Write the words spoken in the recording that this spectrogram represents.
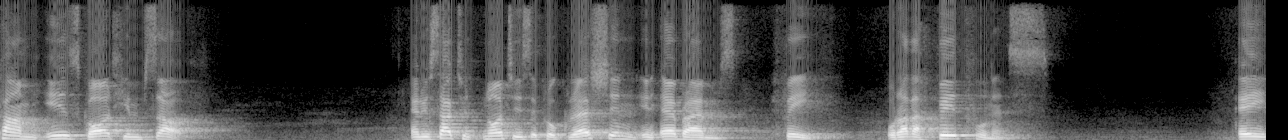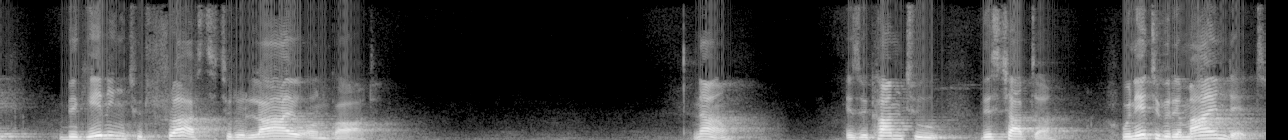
come is God Himself. And we start to notice a progression in Abraham's faith, or rather faithfulness. A beginning to trust, to rely on God. Now, as we come to this chapter, we need to be reminded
